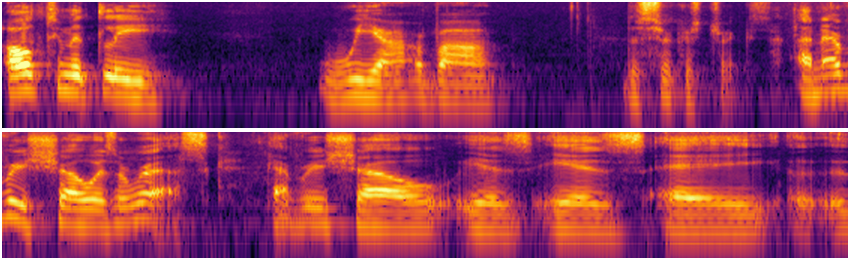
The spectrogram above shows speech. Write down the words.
ultimately, we are about the circus tricks. And every show is a risk. Every show is, is a, uh,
